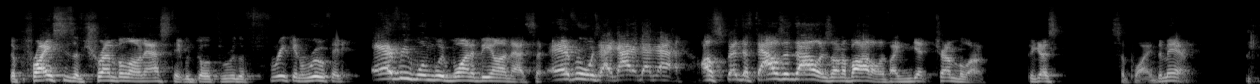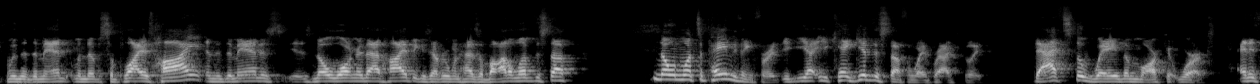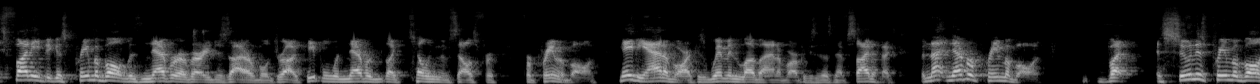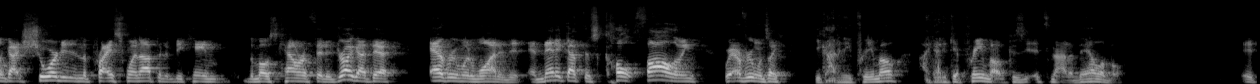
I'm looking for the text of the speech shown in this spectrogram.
the prices of Trenbolone acetate would go through the freaking roof, and everyone would want to be on that. So everyone's, I got it, got it. I'll spend a thousand dollars on a bottle if I can get Trenbolone because supply and demand. When the demand, when the supply is high and the demand is is no longer that high because everyone has a bottle of the stuff, no one wants to pay anything for it. You, yeah, you can't give this stuff away practically. That's the way the market works. And it's funny because Primobolan was never a very desirable drug. People were never like killing themselves for for Primobolan. Maybe Anavar because women love Anavar because it doesn't have side effects, but not never Primobolan. But as soon as Primobolan got shorted and the price went up and it became the most counterfeited drug out there, everyone wanted it. And then it got this cult following where everyone's like, "You got any Primo? I got to get Primo because it's not available." It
